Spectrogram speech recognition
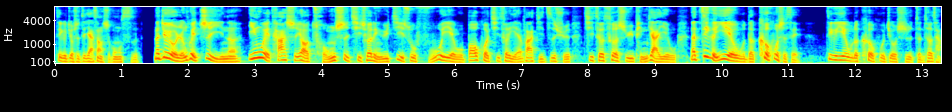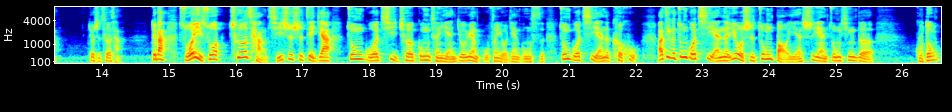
这个就是这家上市公司。那就有人会质疑呢，因为它是要从事汽车领域技术服务业务，包括汽车研发及咨询、汽车测试与评价业务。那这个业务的客户是谁？这个业务的客户就是整车厂，就是车厂。对吧？所以说，车厂其实是这家中国汽车工程研究院股份有限公司中国汽研的客户，而这个中国汽研呢，又是中保研试验中心的股东，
